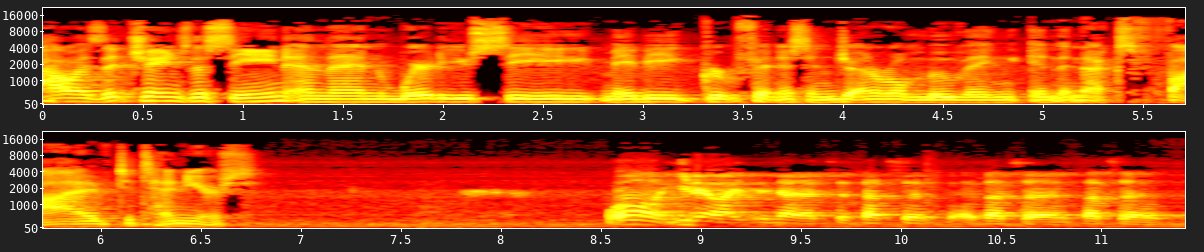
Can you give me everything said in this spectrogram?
how has it changed the scene? And then, where do you see maybe group fitness in general moving in the next five to ten years? Well, you know, I, no, that's a, that's a that's a that's a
